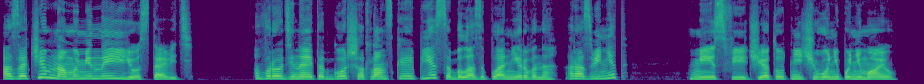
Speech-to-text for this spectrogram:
а зачем нам именно ее ставить?» «Вроде на этот год шотландская пьеса была запланирована, разве нет?» «Мисс Фич, я тут ничего не понимаю.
